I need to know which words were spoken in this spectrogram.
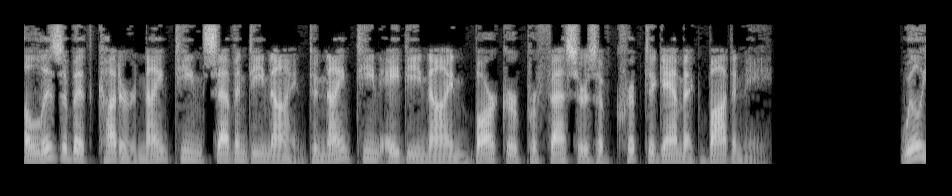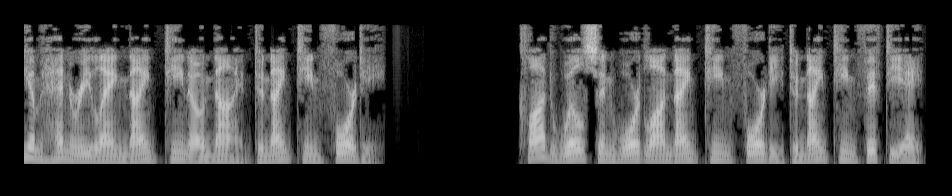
Elizabeth Cutter 1979 to 1989 Barker Professors of Cryptogamic Botany William Henry Lang 1909 to 1940 Claude Wilson Wardlaw 1940–1958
